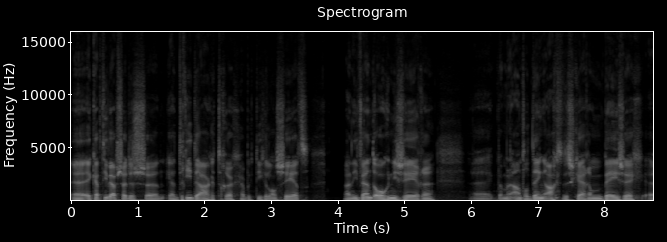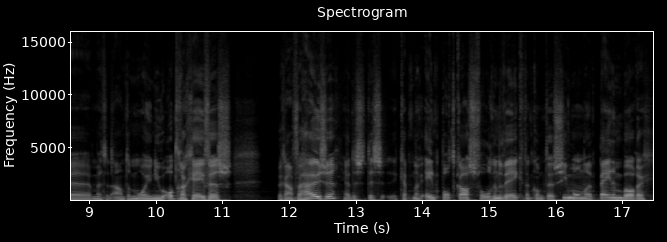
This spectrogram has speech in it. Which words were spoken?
ik heb die website dus ja, drie dagen terug heb ik die gelanceerd. Een event organiseren. Uh, ik ben met een aantal dingen achter de scherm bezig uh, met een aantal mooie nieuwe opdrachtgevers. We gaan verhuizen. Ja, dus, dus ik heb nog één podcast volgende week. Dan komt uh, Simon Pijnenborg.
